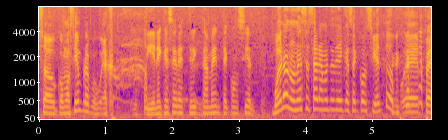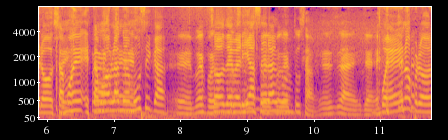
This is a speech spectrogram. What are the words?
So, como siempre, pues voy a... Tiene que ser estrictamente concierto. Bueno, no necesariamente tiene que ser concierto, pues, pero estamos, estamos Pues, hablando de eh, música. Eh, pues, pues, So, debería pues, ser porque algo- Tú sabes. eh. Bueno, pero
